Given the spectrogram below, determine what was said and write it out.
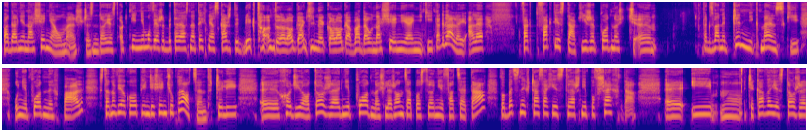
badanie nasienia u mężczyzn. To jest, nie, nie mówię, żeby teraz natychmiast każdy biegł do androloga, ginekologa, badał nasienie, jajniki i tak dalej, ale fakt, fakt jest taki, że płodność tak zwany czynnik męski u niepłodnych par stanowi około 50%, czyli y, chodzi o to, że niepłodność leżąca po stronie faceta w obecnych czasach jest strasznie powszechna. Y, I mm, ciekawe jest to, że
